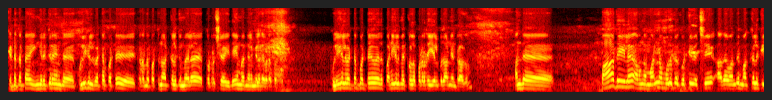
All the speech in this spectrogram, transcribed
கிட்டத்தட்ட இங்க இருக்கிற இந்த குழிகள் வெட்டப்பட்டு கடந்த பத்து நாட்களுக்கு மேல தொடர்ச்சியா இதே மாதிரி நிலைமையில தான் வெட்டப்பட்டிருக்கு. குழிகள் வெட்டப்பட்டு அது பணிகள் மேற்கொள்ளப்படுறது இயல்புதான் என்றாலும் அந்த பாதையில அவங்க மண்ணை முழுக்க கொட்டி வச்சு அதை வந்து மக்களுக்கு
